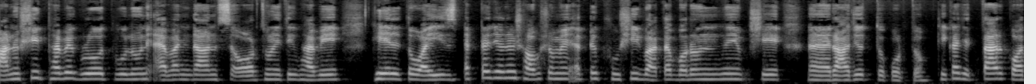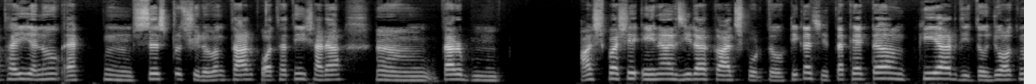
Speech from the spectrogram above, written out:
মানসিকভাবে গ্রোথ বলুন অ্যাবান্ডান্স অর্থনৈতিকভাবে হেলথ ওয়াইজ একটা যেন সবসময় একটা খুশির বাতাবরণে সে রাজত্ব করতো, ঠিক আছে? তার কথাই যেন এক শ্রেষ্ঠ ছিল এবং তার কথাতেই সারা তার আশপাশে এনার্জিরা কাজ করতো, ঠিক আছে? তাকে একটা কেয়ার দিত, যত্ন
